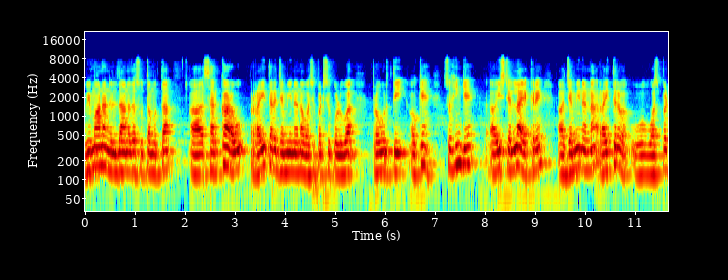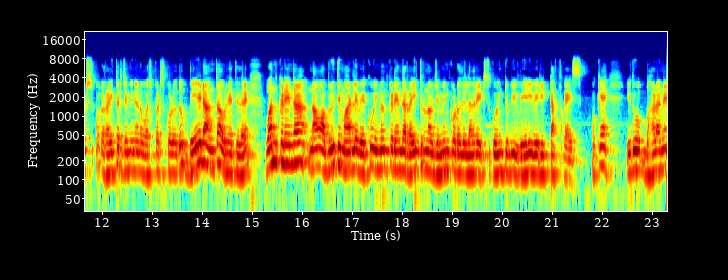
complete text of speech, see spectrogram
ವಿಮಾನ ನಿಲ್ದಾಣದ ಸುತ್ತಮುತ್ತ ಸರ್ಕಾರವು ರೈತರ ಜಮೀನನ್ನು ವಶಪಡಿಸಿಕೊಳ್ಳುವ ಪ್ರವೃತ್ತಿ ಓಕೆ ಸೊ ಹೀಗೆ ಇಷ್ಟೆಲ್ಲ ಎಕರೆ ಜಮೀನನ್ನು ರೈತರ ವಶಪಡಿಸ್ಕೊ ರೈತರ ಜಮೀನನ್ನು ವಶಪಡಿಸ್ಕೊಳ್ಳೋದು ಬೇಡ ಅಂತ ಅವ್ರು ಹೇಳ್ತಿದ್ದಾರೆ. ಒಂದು ಕಡೆಯಿಂದ ನಾವು ಅಭಿವೃದ್ಧಿ ಮಾಡಲೇಬೇಕು, ಇನ್ನೊಂದು ಕಡೆಯಿಂದ ರೈತರು ನಾವು ಜಮೀನು ಕೊಡೋದಿಲ್ಲ ಅಂದರೆ it's going to be very very tough guys okay ಇದು ಬಹಳನೇ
